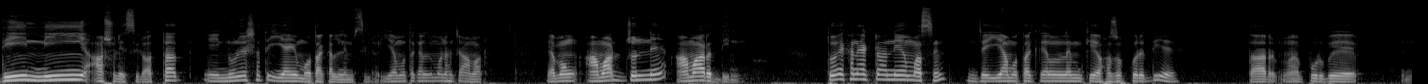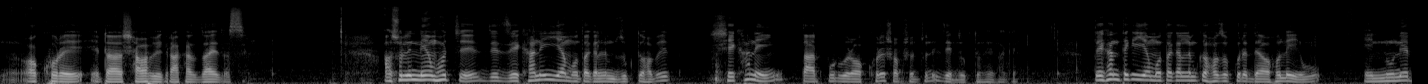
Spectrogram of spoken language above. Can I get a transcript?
দিনই আসলে ছিল, অর্থাৎ এই নুনের সাথে ইয়াই মোতাকাল্লিম ছিল। ইয়া মোতাকাল্লিম মানে হচ্ছে আমার এবং আমার জন্যে আমার দিন। তো এখানে একটা নিয়ম আছে যে ইয়া মোতাকাল্লিমকে হজব করে দিয়ে তার পূর্বে অক্ষরে এটা স্বাভাবিক রাখা যায় আছে। আসলে নিয়ম হচ্ছে যে যেখানেই ইয়া মোতাকালিম যুক্ত হবে, সেখানেই তার পূর্বের অক্ষরে সবসময় জন্য জেদ যুক্ত হয়ে থাকে। তো এখান থেকে ইয়া মোতাকাল্লামকে হজব করে দেওয়া হলেও এই নুনের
